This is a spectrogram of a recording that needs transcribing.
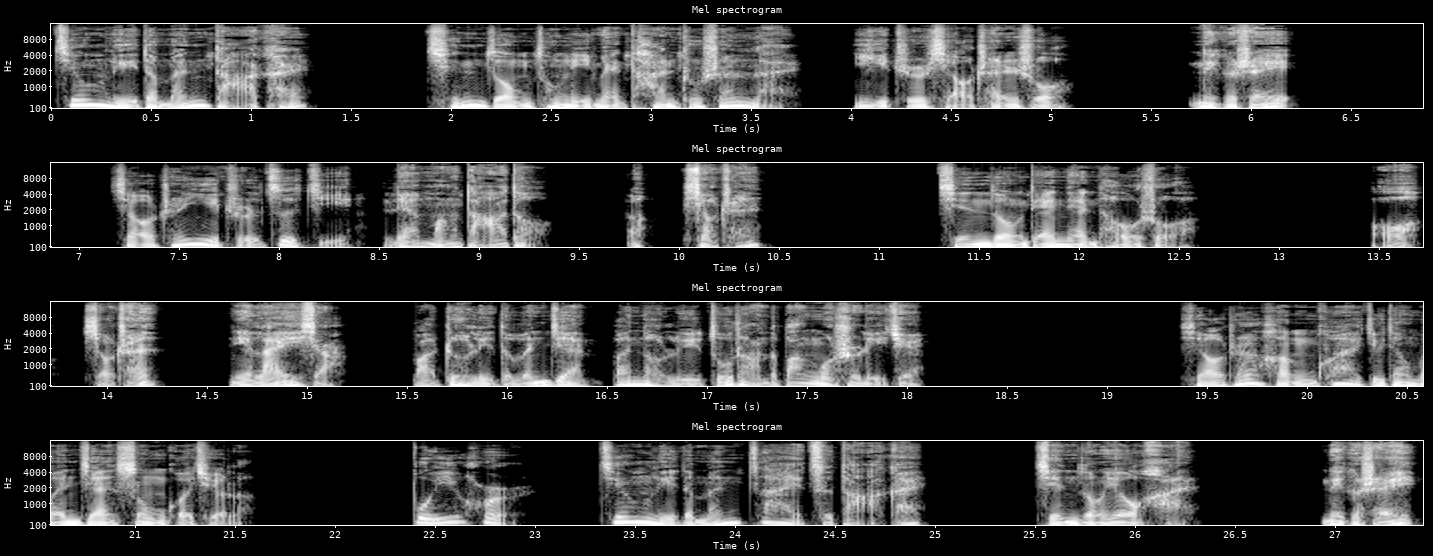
经理的门打开，秦总从里面探出身来，一指小陈说：“那个谁。”小陈一指自己，连忙答道：“啊，小陈。”秦总点点头说：“哦，小陈，你来一下，把这里的文件搬到吕组长的办公室里去。”小陈很快就将文件送过去了。不一会儿，经理的门再次打开，秦总又喊：“那个谁？”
